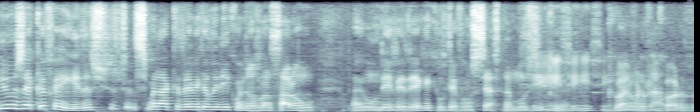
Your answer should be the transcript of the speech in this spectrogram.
E o Zé Café e semana académica dali, quando eles lançaram eh, um DVD, que aquilo teve um sucesso na música. Sim, sim, sim, Que agora é não me recordo.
